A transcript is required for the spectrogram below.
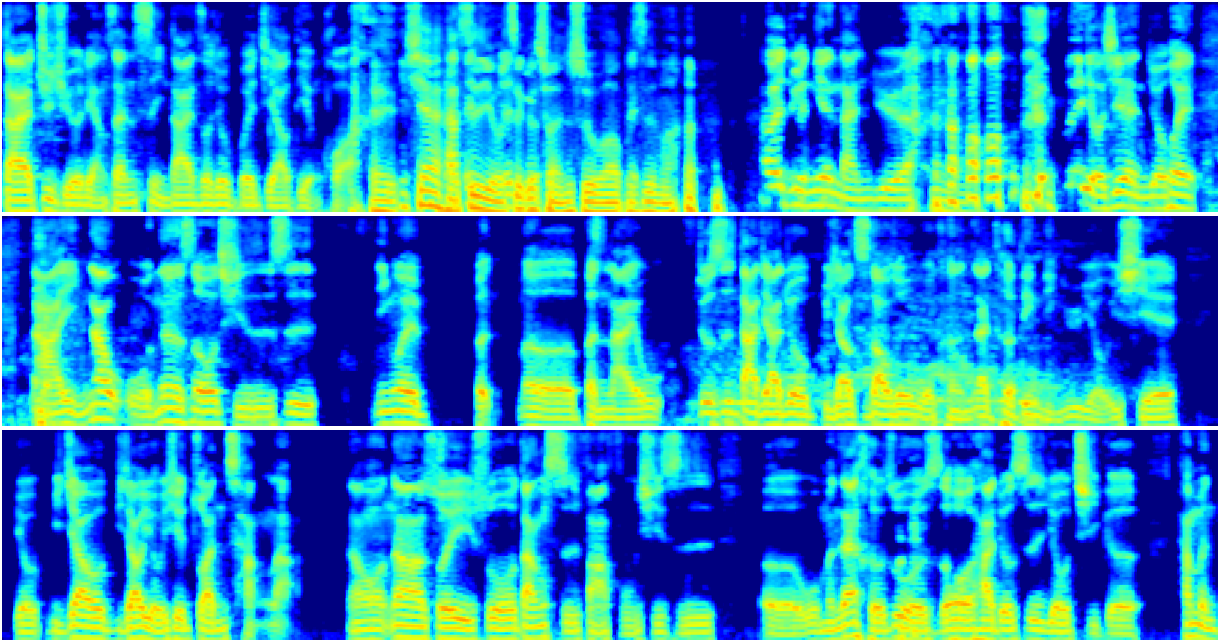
大概拒绝了两三次，你大概之后就不会接到电话。哎，现在还是有这个传说啊，不是吗？他会觉得你很难约，所以有些人就会答应。那我那个时候其实是因为本呃本来就是大家就比较知道说我可能在特定领域有一些有比较比较有一些专长啦。然后那所以说当时法服其实。呃，我们在合作的时候，他就是有几个，他们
